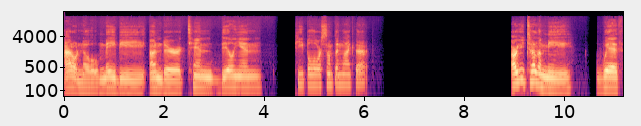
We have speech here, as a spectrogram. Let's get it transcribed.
I don't know, maybe under 10 billion people or something like that. Are you telling me with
